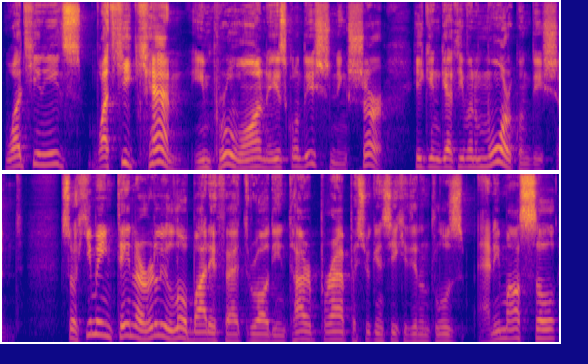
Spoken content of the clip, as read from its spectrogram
What he needs, what he can improve on is conditioning. Sure, he can get even more conditioned. So he maintained a really low body fat throughout the entire prep. As you can see, he didn't lose any muscle.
